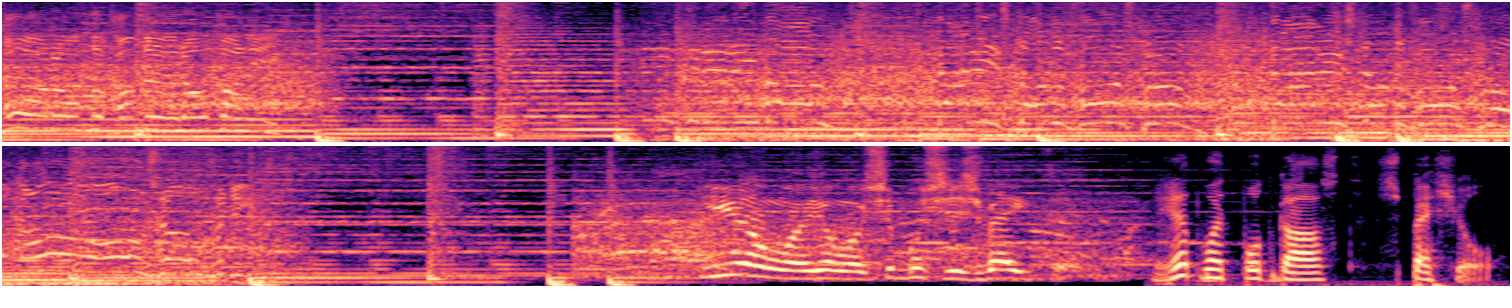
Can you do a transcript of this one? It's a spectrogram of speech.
voorronde van de Europa League. Daar is dan de voorsprong. Daar is dan de voorsprong. Oh, oh zo verdiend. Jongen, jongens, je moest eens weten. Red White Podcast Special.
